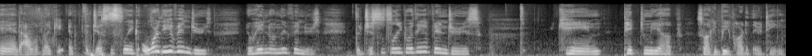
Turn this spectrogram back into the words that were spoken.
And I would like it if the Justice League or the Avengers, no hating on the Avengers, if the Justice League or the Avengers came, picked me up so I could be part of their team.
